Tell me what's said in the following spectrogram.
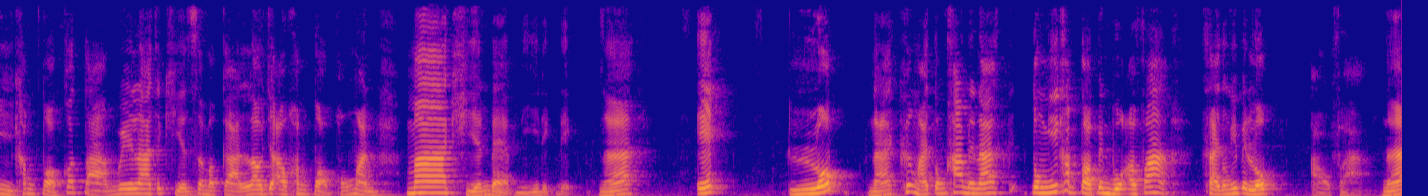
กี่คำตอบก็ตาม เวลาจะเขียนสมการเราจะเอาคำตอบของมัน มาเขียนแบบนี้เด็กๆนะ x ลบนะเครื่องหมายตรงข้ามเลยนะ ตรงนี้คำตอบเป็นบวกอัลฟาใส่ตรงนี้เป็นลบอัลฟานะ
